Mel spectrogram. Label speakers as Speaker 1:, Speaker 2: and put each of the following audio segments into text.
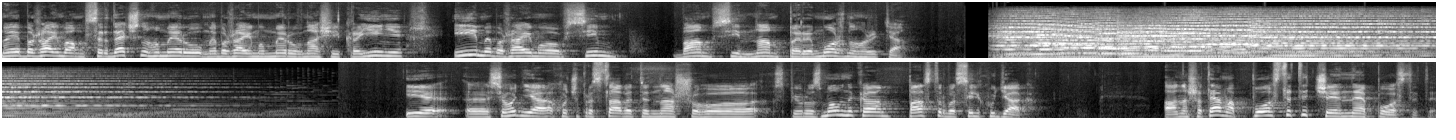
Speaker 1: Ми бажаємо вам сердечного миру, ми бажаємо миру в нашій країні, і ми бажаємо всім вам, всім нам переможного життя. І е, сьогодні я хочу представити нашого співрозмовника, пастор Василь Худяк. А наша тема постити чи не постити.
